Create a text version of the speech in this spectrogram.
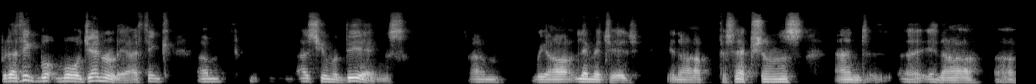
But I think more generally, I think um, as human beings, um, we are limited in our perceptions and uh, in our uh,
